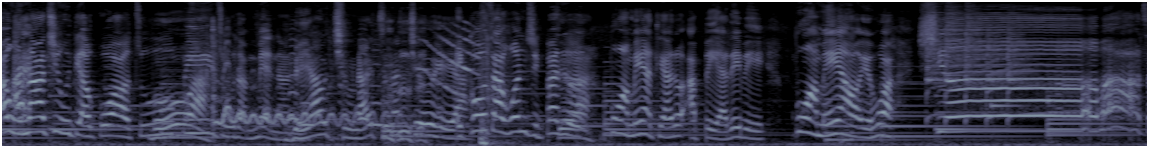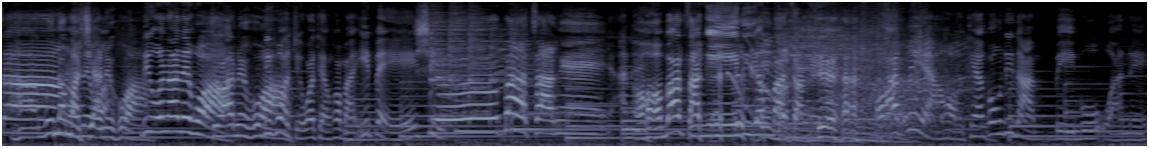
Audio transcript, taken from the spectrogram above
有哪唱一条歌？猪皮猪蛋面啊。袂晓唱来，只能少下啊。古早阮是办个半暝啊，听到阿伯啊咧卖，半暝后会发烧。啊，阮那嘛是安尼画，你阮安尼画，就安尼画。你画一个我听看嘛，一百小肉粽诶，安尼。哦，肉粽诶，你种肉粽诶。哦，阿伯啊吼，听讲你若卖无完诶。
